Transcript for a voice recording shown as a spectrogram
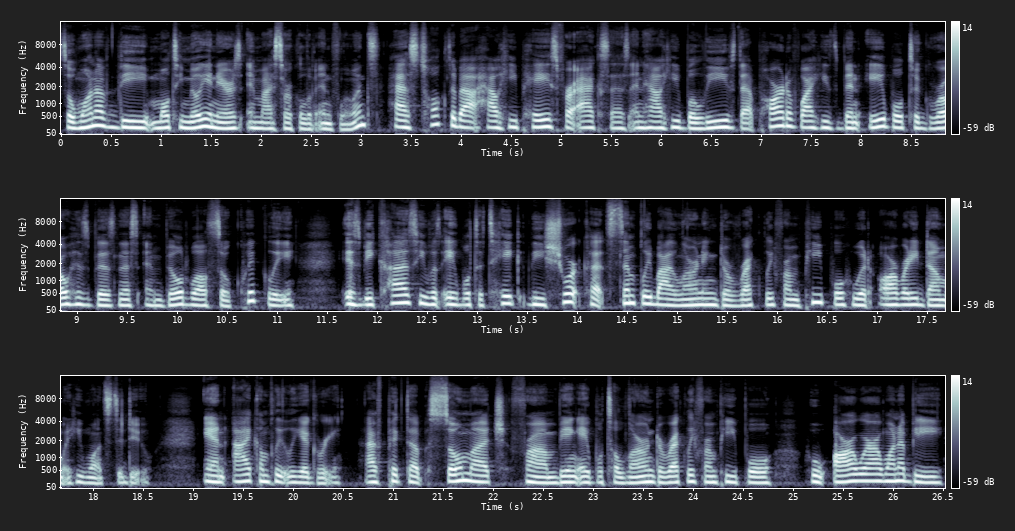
So, one of the multimillionaires in my circle of influence has talked about how he pays for access and how he believes that part of why he's been able to grow his business and build wealth so quickly is because he was able to take these shortcuts simply by learning directly from people who had already done what he wants to do. And I completely agree. I've picked up so much from being able to learn directly from people who are where I want to be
